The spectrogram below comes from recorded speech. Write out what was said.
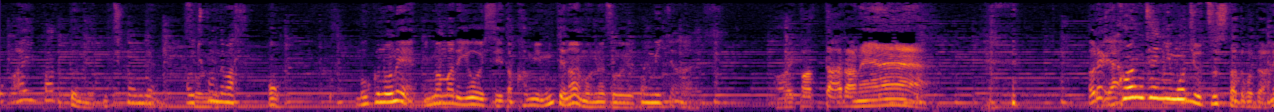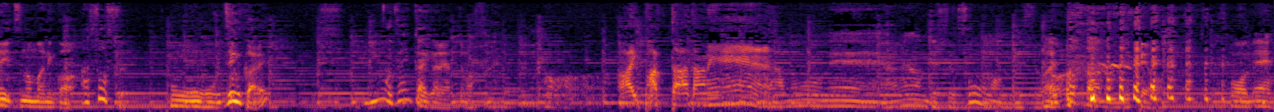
を iPad に打ち込んでんの？打ち込んでます。お僕のね、今まで用意していた紙見てないもんね、そういうの。見てないです。iPad だね あれ？完全に文字映したってことだね、いつの間にか。あ、そうっす。前回？もう前回からやってますね。あ iPad だいねや、もうね、あれなんですよ。そうなんですよ。iPad なんですよ。もうね、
